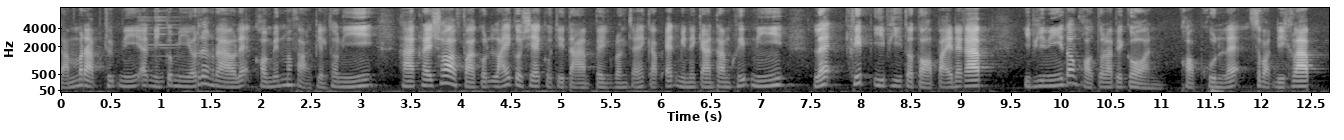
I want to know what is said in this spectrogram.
สำหรับคลิปนี้แอดมินก็มีเรื่องราวและคอมเมนต์มาฝากเพียงเท่านี้ หากใครชอบฝากกดไลค์กดแชร์กดติดตามเป็นกำลังใจให้กับแอดมินในการทำคลิปนี้ และคลิป EP ต่อๆไปนะครับ EP นี้ต้องขอตัวลาไปก่อน ขอบคุณและสวัสดีครับ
